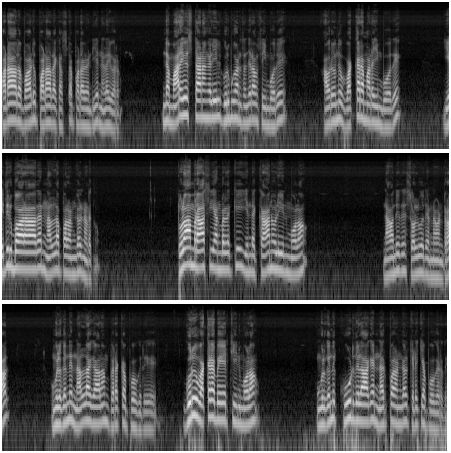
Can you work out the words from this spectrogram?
படாத பாடு படாத கஷ்டப்பட வேண்டிய நிலை வரும். இந்த மறைவு ஸ்தானங்களில் குருபகான் சஞ்சாரம் செய்யும்போது அவர் வந்து வக்கரம் அடையும் போது எதிர்பாராத நல்ல பலன்கள் நடக்கும். துலாம் ராசி அன்பர்களுக்கு இந்த காணொளியின் மூலம் நான் வந்து இது சொல்வது என்னவென்றால் உங்களுக்கு வந்து நல்ல காலம் பிறக்கப் போகுது. குரு வக்கர பயிற்சியின் மூலம் உங்களுக்கு வந்து கூடுதலாக நற்பலன்கள் கிடைக்கப் போகிறது.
